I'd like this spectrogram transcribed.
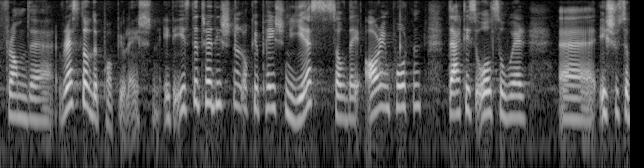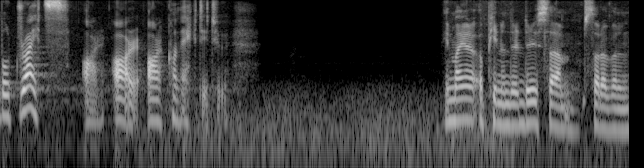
from the rest of the population. It is the traditional occupation, yes, so they are important. That is also where uh, issues about rights are are are connected to in my opinion, there, there is um, sort of a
